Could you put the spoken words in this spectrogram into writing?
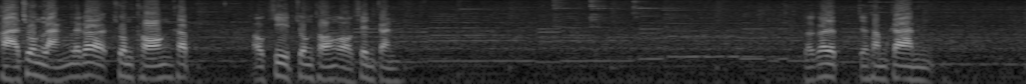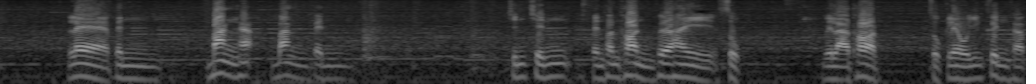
ผ่าช่วงหลังแล้วก็ช่วงท้องครับ เอาคีบช่วงท้องออกเช่นกันแล้วก็จะทำการแล่เป็นบั้งฮะบั้งเป็นชิ้นๆ เป็นท่อนๆ เพื่อให้สุกเวลาทอดสุกเร็วยิ่งขึ้นครับ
